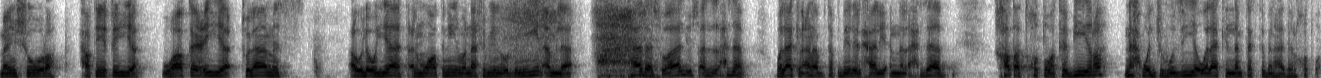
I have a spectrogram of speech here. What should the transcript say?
منشورة حقيقية واقعية تلامس أولويات المواطنين والناخبين الأردنيين أم لا؟ هذا سؤال يسأل الأحزاب. ولكن أنا بتقديري الحالي أن الأحزاب خطت خطوة كبيرة نحو الجهوزية ولكن لم تكتمل هذه الخطوة.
